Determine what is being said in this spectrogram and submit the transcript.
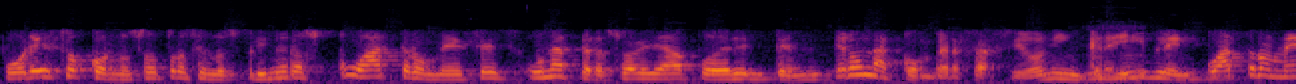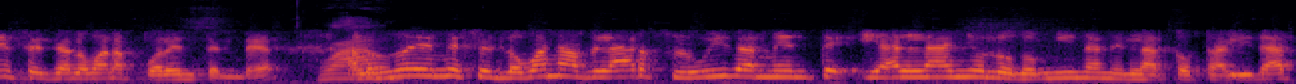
Por eso con nosotros en los primeros cuatro meses una persona ya va a poder entender una conversación increíble. En cuatro meses ya lo van a poder entender. A los nueve meses lo van a hablar fluidamente y al año lo dominan en la totalidad,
